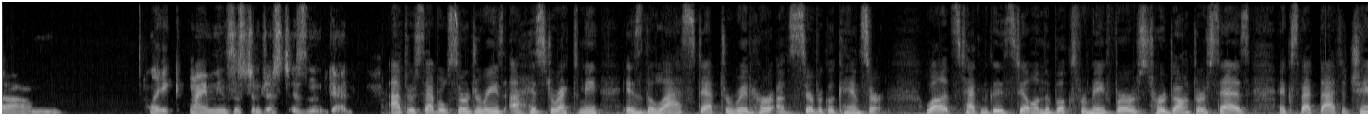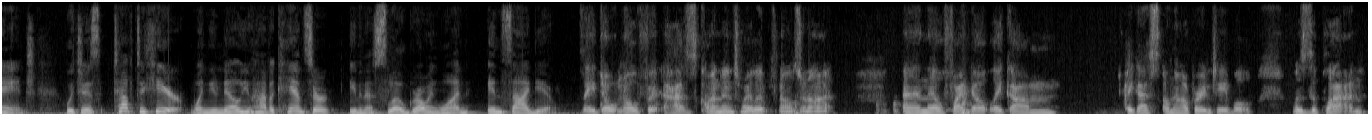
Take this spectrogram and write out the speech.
um, like my immune system just isn't good. After several surgeries, a hysterectomy is the last step to rid her of cervical cancer. While it's technically still on the books for May 1st, her doctor says expect that to change, which is tough to hear when you know you have a cancer, even a slow growing one, inside you. They don't know if it has gone into my lymph nodes or not. And they'll find out, like, um, I guess, on the operating table was the plan.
